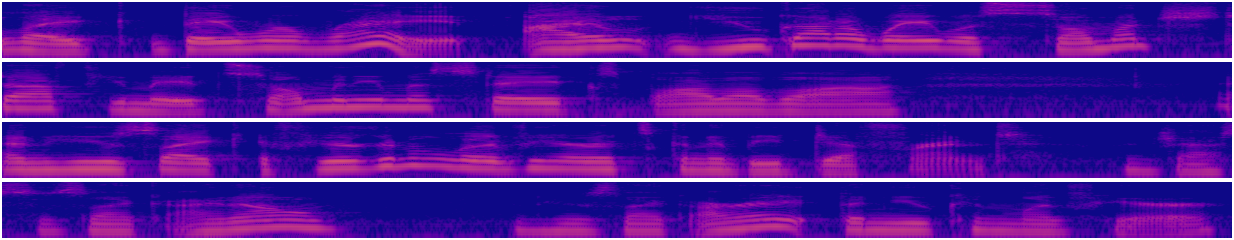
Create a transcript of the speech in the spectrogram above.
like they were right. I you got away with so much stuff. You made so many mistakes, blah blah blah. And he's like, if you're going to live here, it's going to be different. And Jess is like, I know. And he's like, all right, then you can live here.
